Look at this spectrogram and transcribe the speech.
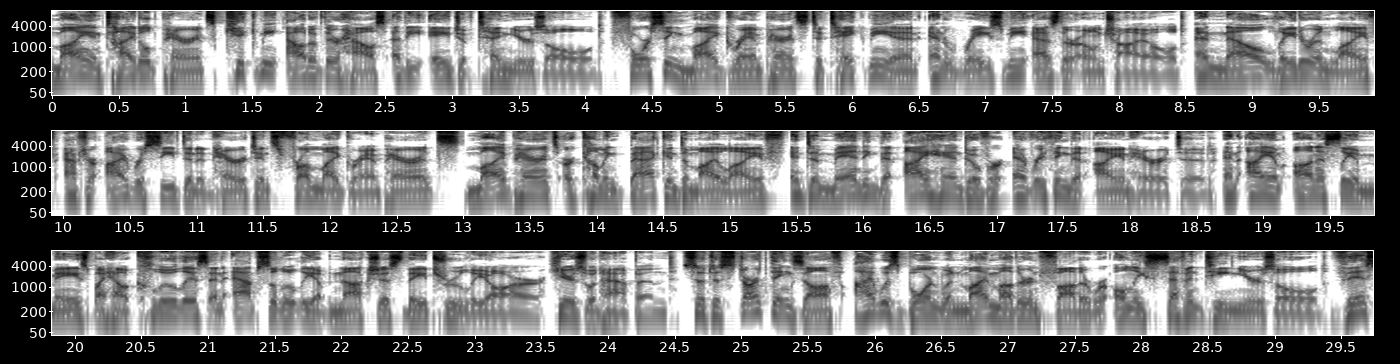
My entitled parents kick me out of their house at the age of 10 years old, forcing my grandparents to take me in and raise me as their own child. And now, later in life, after I received an inheritance from my grandparents, my parents are coming back into my life and demanding that I hand over everything that I inherited. And I am honestly amazed by how clueless and absolutely obnoxious they truly are. Here's what happened. So, to start things off, I was born when my mother and father were only 17 years old. This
